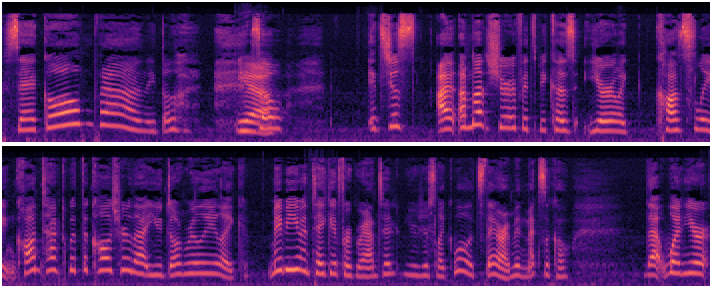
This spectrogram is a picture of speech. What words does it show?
se compran y todo Yeah. so it's just I, I'm not sure if it's because you're like constantly in contact with the culture that you don't really like maybe even take it for granted. You're just like, well, it's there. I'm in Mexico. That when you're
